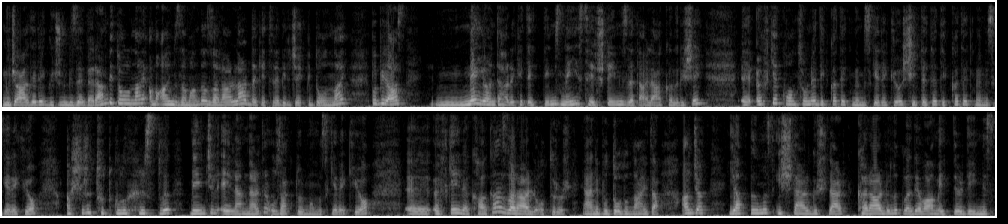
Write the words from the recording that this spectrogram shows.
mücadele gücünü bize veren bir dolunay ama aynı zamanda zararlar da getirebilecek bir dolunay. Bu biraz ne yönde hareket ettiğimiz neyi seçtiğimizle de alakalı bir şey. E, öfke kontrolüne dikkat etmemiz gerekiyor şiddete dikkat etmemiz gerekiyor. Aşırı tutkulu hırslı bencil eylemlerden uzak durmamız gerekiyor. E, öfkeyle kalkan zararlı oturur yani bu dolunayda. Ancak yaptığımız işler güçler kararlılıkla devam ettirdiğimiz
